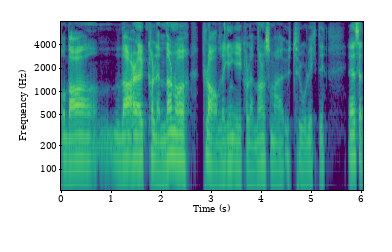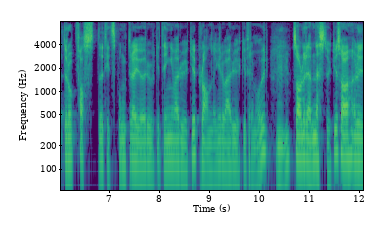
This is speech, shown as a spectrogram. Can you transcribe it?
Og da, da er det kalenderen og planlegging i kalenderen som er utrolig viktig. Jeg setter opp faste tidspunkter jeg gjør ulike ting hver uke, planlegger hver uke fremover. Så allerede neste uke, så, eller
